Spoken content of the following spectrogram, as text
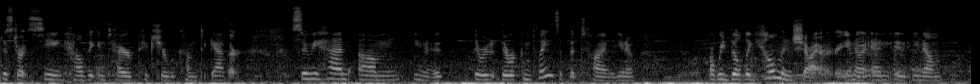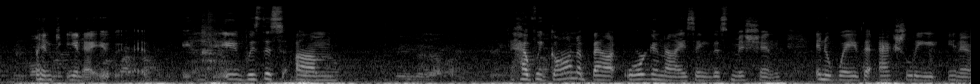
to start seeing how the entire picture would come together. So we had, um, you know, there were there were complaints at the time. You know, are we building Helmandshire? You know, and uh, you know, and you know, it, it, it was this. Um, have we gone about organizing this mission in a way that actually, you know,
